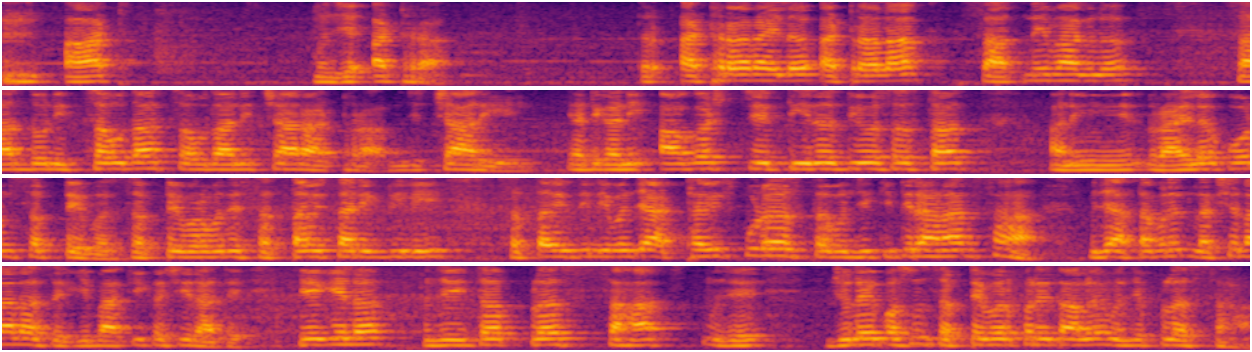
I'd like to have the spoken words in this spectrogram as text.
आठ म्हणजे अठरा. तर अठरा राहिलं अठराला सातने भागलं. सात दोन्ही चौदा चौदा आणि चार अठरा म्हणजे चार येईल. या ठिकाणी ऑगस्टचे तीनच दिवस असतात. आणि राहिलं कोण? सप्टेंबर. सप्टेंबरमध्ये सत्तावीस तारीख दिली. सत्तावीस दिली म्हणजे अठ्ठावीस पुढं असतं. म्हणजे किती राहणार? सहा. म्हणजे आतापर्यंत लक्षात आलं असेल की बाकी कशी राहते. हे गेलं. म्हणजे इथं प्लस सहाच म्हणजे जुलैपासून सप्टेंबरपर्यंत आलो आहे म्हणजे प्लस सहा.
